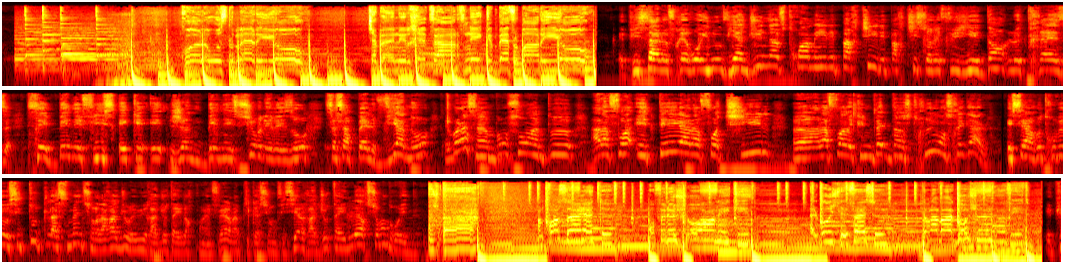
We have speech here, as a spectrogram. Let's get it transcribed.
Ça, le frérot, il nous vient du 9-3, mais il est parti. Il est parti se réfugier dans le 13. C'est Bénéfice, et Jeune Béné sur les réseaux. Ça s'appelle Viano. Et voilà, c'est un bon son un peu à la fois été, à la fois chill, euh, à la fois avec une bête d'instru. On se régale. Et c'est à retrouver aussi toute la semaine sur la radio, et oui, radiotyler.fr, l'application officielle Radio Tyler sur Android. on fait le show en équipe. Elle bouge ses fesses, dans la vague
